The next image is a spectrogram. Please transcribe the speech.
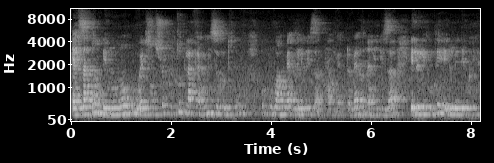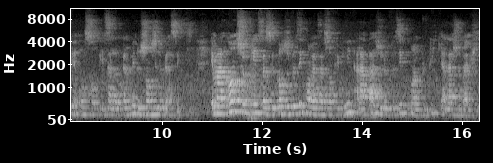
elles attendent des moments où elles sont sûres que toute la famille se retrouve pour pouvoir mettre l'épisode, en fait, de mettre un épisode et de l'écouter et de les débriefer ensemble. Et ça leur permet de changer de perspective. Et ma grande surprise, parce que quand je faisais Conversation féminine, à la base, je le faisais pour un public qui a l'âge de ma fille.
